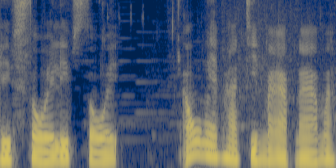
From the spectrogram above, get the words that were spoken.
รีบโซยรีบโซย เอ้าไม่พาจินมาอาบน้ำอะ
